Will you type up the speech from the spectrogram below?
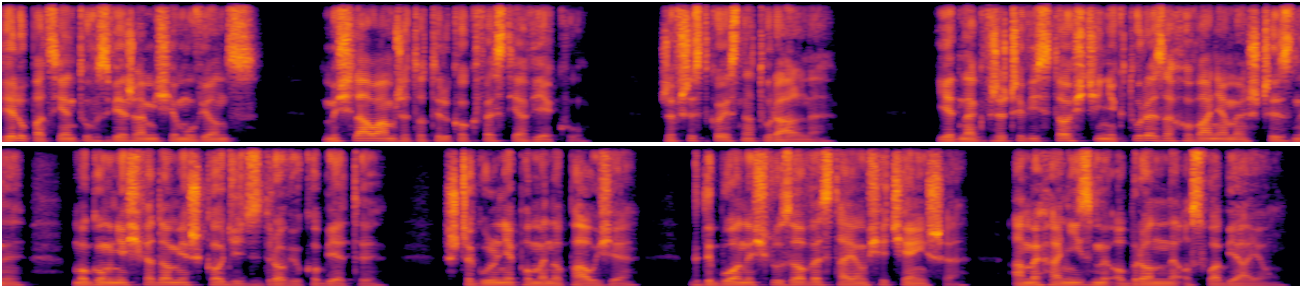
Wielu pacjentów zwierza mi się mówiąc: Myślałam, że to tylko kwestia wieku, że wszystko jest naturalne. Jednak w rzeczywistości niektóre zachowania mężczyzny mogą nieświadomie szkodzić zdrowiu kobiety, szczególnie po menopauzie, gdy błony śluzowe stają się cieńsze, a mechanizmy obronne osłabiają.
